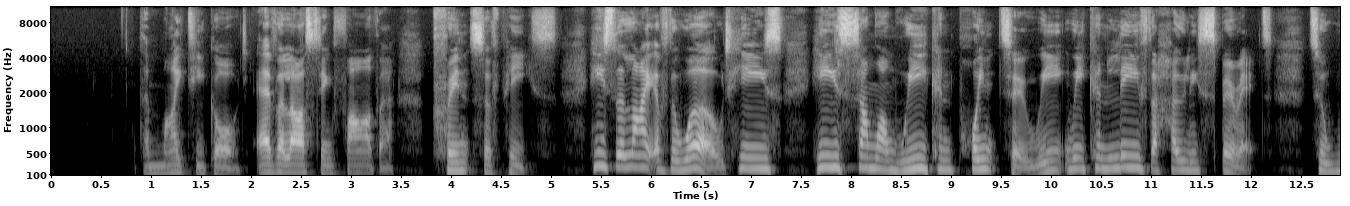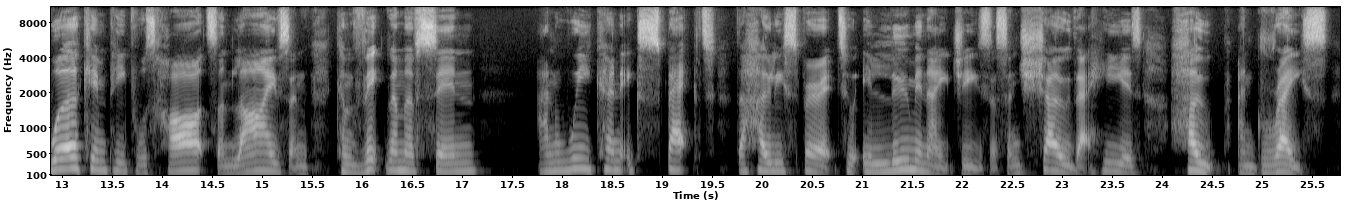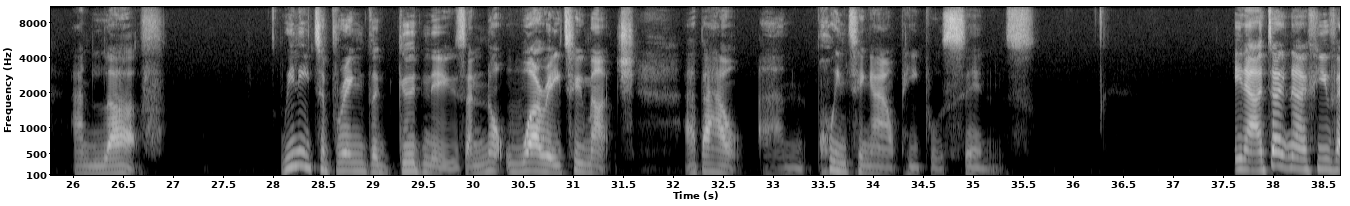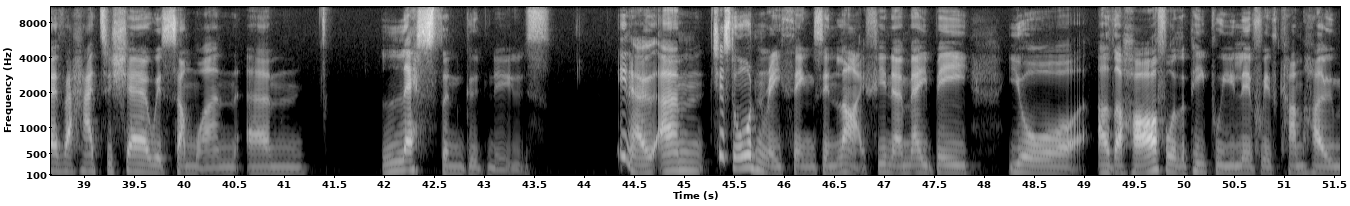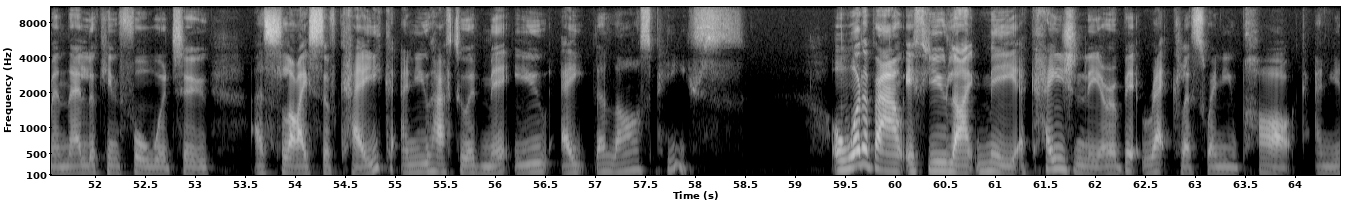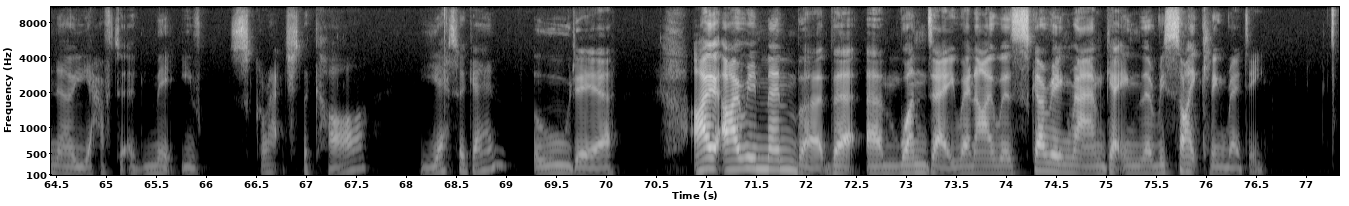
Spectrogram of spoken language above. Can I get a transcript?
the mighty God, everlasting Father, Prince of Peace. He's the light of the world. He's, he's someone we can point to. We, we can leave the Holy Spirit to work in people's hearts and lives and convict them of sin. And we can expect the Holy Spirit to illuminate Jesus and show that He is hope and grace and love. We need to bring the good news and not worry too much about um, pointing out people's sins. You know, I don't know if you've ever had to share with someone um, less than good news. You know, um, just ordinary things in life. You know, maybe your other half or the people you live with come home and they're looking forward to a slice of cake and you have to admit you ate the last piece? Or what about if you, like me, occasionally are a bit reckless when you park and you know you have to admit you've scratched the car yet again? Oh dear. I, I remember that um, one day when I was scurrying around getting the recycling ready,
